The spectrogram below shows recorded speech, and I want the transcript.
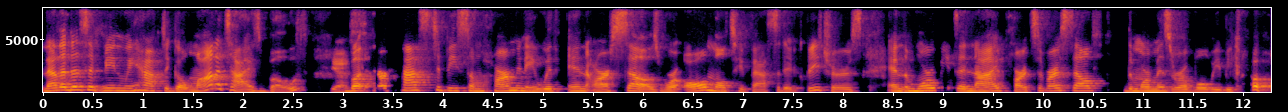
now that doesn't mean we have to go monetize both yes. but there has to be some harmony within ourselves we're all multifaceted creatures and the more we deny parts of ourselves the more miserable we become.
